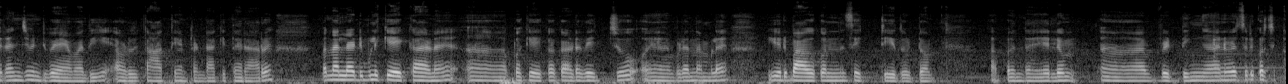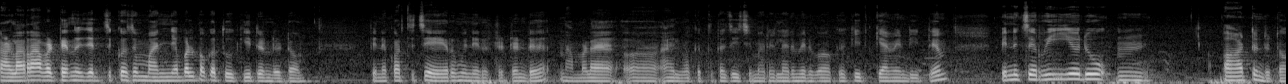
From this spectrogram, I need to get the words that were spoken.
ഒരു അഞ്ച് മിനിറ്റ് പോയാൽ മതി. അവിടെ ഒരു താത്തയായിട്ട് ഉണ്ടാക്കി തരാറ്. അപ്പം നല്ല അടിപൊളി കേക്കാണ്. അപ്പോൾ കേക്കൊക്കെ അവിടെ വെച്ചു. ഇവിടെ നമ്മൾ ഈ ഒരു ഭാഗമൊക്കെ ഒന്ന് സെറ്റ് ചെയ്തു കേട്ടോ അപ്പോൾ എന്തായാലും വെഡ്ഡിങ് ആനിവേഴ്സറി കുറച്ച് കളറാവട്ടെ എന്ന് വിചാരിച്ച് കുറച്ച് മഞ്ഞ ബൾബൊക്കെ തൂക്കിയിട്ടുണ്ട് കേട്ടോ പിന്നെ കുറച്ച് ചെയർ മുന്നിലിട്ടിട്ടുണ്ട്. നമ്മളെ അയൽവക്കത്തെ ചേച്ചിമാരെല്ലാവരും വരുമ്പോൾ ഒക്കെ ഇരിക്കാൻ വേണ്ടിയിട്ട്. പിന്നെ ചെറിയൊരു പാട്ടുണ്ട് കേട്ടോ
